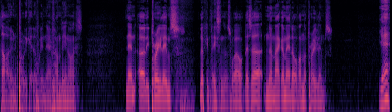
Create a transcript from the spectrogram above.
Da Un probably get the win there if I'm being honest. And then early prelims, looking decent as well. There's a Nurmagomedov on the prelims, Yeah,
